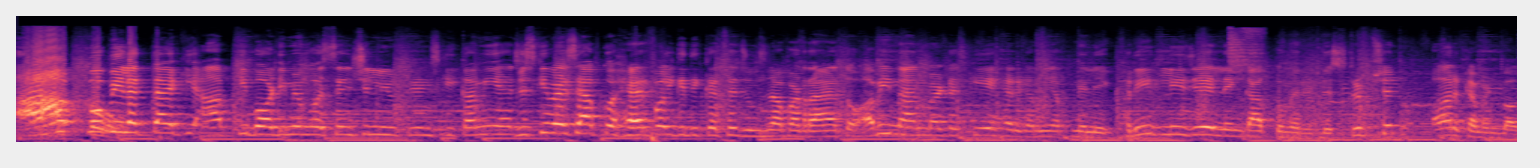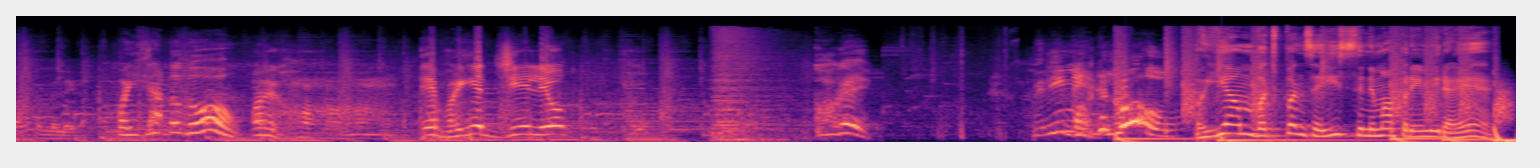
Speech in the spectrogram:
आपको भी लगता है कि आपकी बॉडी में वो एसेंशियल न्यूट्रिएंट्स की कमी है जिसकी वजह से आपको हेयर फॉल की दिक्कत से जूझना पड़ रहा है तो अभी मैन मैटर्स की ये हेयर गमी अपने लिए खरीद लीजिए। लिंक आपको मेरे डिस्क्रिप्शन और कमेंट बॉक्स में मिलेगा। पैसा तो दो। अरे हाँ हाँ हाँ। ए भैया जे लो लो भैया हम बचपन से ही सिनेमा प्रेमी रहे हैं।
